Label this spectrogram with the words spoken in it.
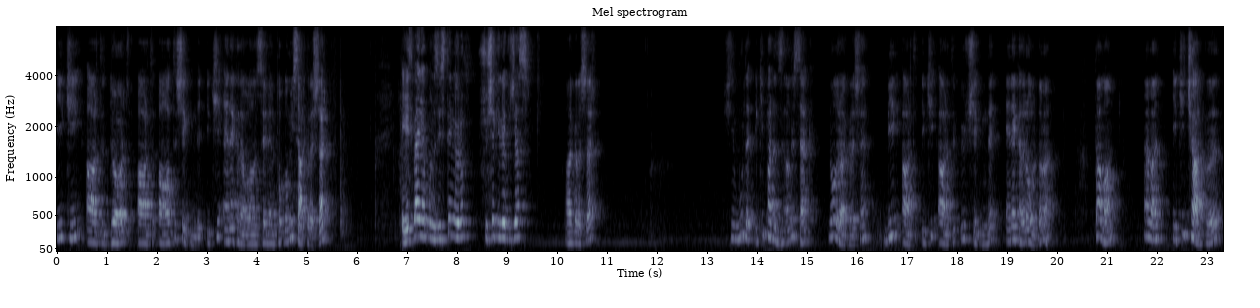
2 artı 4 artı 6 şeklinde 2 n'e kadar olan sayıların toplamı ise arkadaşlar ezber yapmanızı istemiyorum. Şu şekilde yapacağız. Arkadaşlar. Şimdi burada iki parantezin alırsak ne olur arkadaşlar? 1 artı 2 artı 3 şeklinde n'e kadar olur değil mi? Tamam. Hemen 2 çarpı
